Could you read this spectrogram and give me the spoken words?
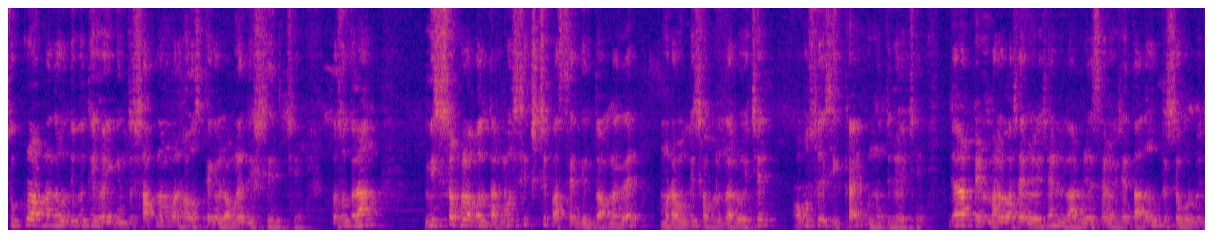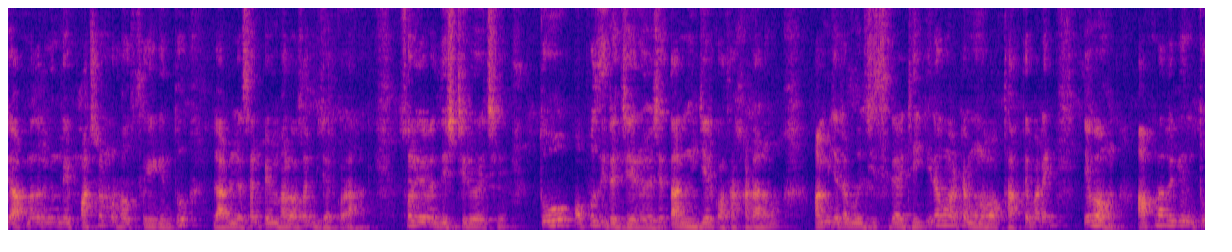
শুক্র আপনাদের অধিপতি হয়ে কিন্তু সাত নম্বর হাউস থেকে লগ্নে দৃষ্টি দিচ্ছে। তো সুতরাং মিশ্র ফলাফল থাকলেও সিক্সটি পার্সেন্ট কিন্তু আপনাদের মোটামুটি সফলতা রয়েছে। অবশ্যই শিক্ষায় উন্নতি রয়েছে। যারা প্রেম ভালোবাসায় রয়েছেন লাভ রিলেশন রয়েছেন, তাদের উদ্দেশ্যে বলব যে আপনাদের কিন্তু এই পাঁচ নম্বর হাউস থেকে কিন্তু লাভ রিলেশন প্রেম ভালোবাসা বিচার করা হয়। শনিদেবের দৃষ্টি রয়েছে। তো অপোজিটে যে রয়েছে, তার নিজের কথা খাটানো। আমি যেটা বলছি সেটাই ঠিক। এরকম একটা মনোভাব থাকতে পারে। এবং আপনাদের কিন্তু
